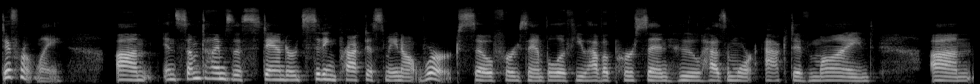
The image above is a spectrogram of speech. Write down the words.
differently. Um, and sometimes the standard sitting practice may not work. So, for example, if you have a person who has a more active mind, um,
